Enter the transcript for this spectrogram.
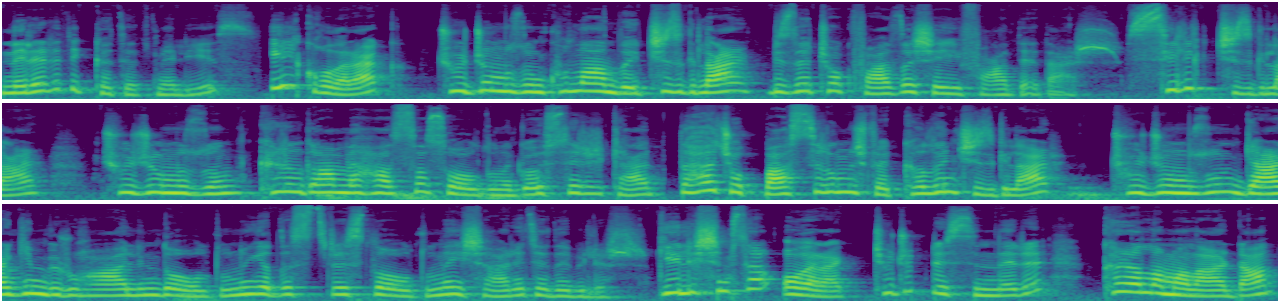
Nelere dikkat etmeliyiz? İlk olarak çocuğumuzun kullandığı çizgiler bize çok fazla şey ifade eder. Silik çizgiler çocuğumuzun kırılgan ve hassas olduğunu gösterirken daha çok bastırılmış ve kalın çizgiler çocuğumuzun gergin bir ruh halinde olduğunu ya da stresli olduğuna işaret edebilir. Gelişimsel olarak çocuk resimleri karalamalardan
